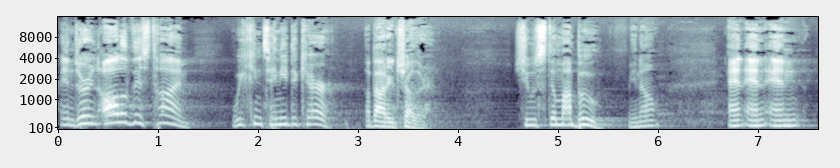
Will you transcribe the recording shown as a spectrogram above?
And during all of this time, we continued to care about each other. She was still my boo, you know? And and and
